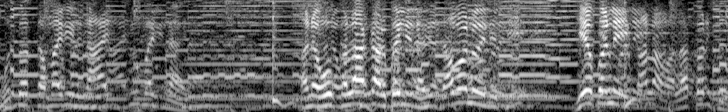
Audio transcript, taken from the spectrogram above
હું તો તમારી નાચ છું મારી અને હું કલાકાર બનીને હવે આવવાનો નથી. જે બને કાલાવાલા કરશું.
